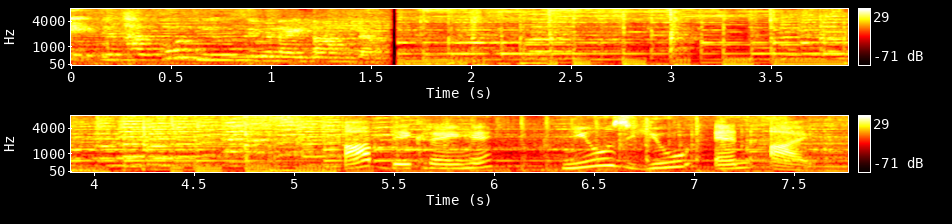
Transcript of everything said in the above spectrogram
দেখতে থাকুন নিউজ ইভেনাই বাংলা आप देख रहे हैं न्यूज यू एन आई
